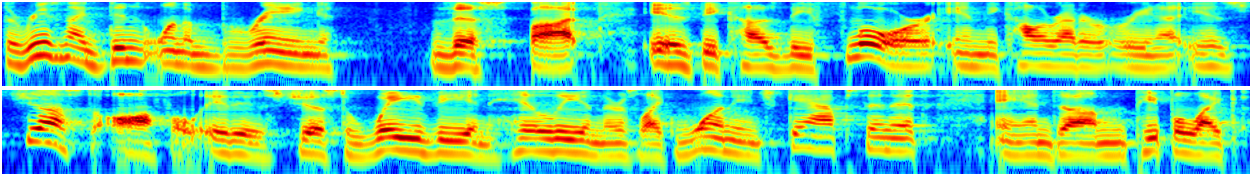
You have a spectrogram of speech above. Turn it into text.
The reason I didn't want to bring this spot is because the floor in the Colorado Arena is just awful. It is just wavy and hilly, and there's like one inch gaps in it. And um, people like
